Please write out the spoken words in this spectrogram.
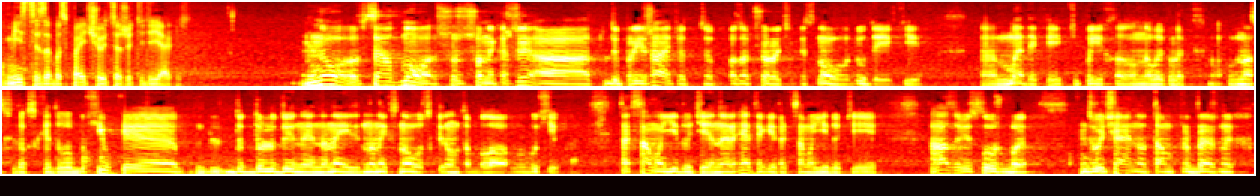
в місті забезпечується життєдіяльність? Ну, все одно, що, що не кажи, а туди приїжджають. От позавчора тільки знову люди, які е, медики, які поїхали на виклик внаслідок скиду вибухівки до, до людини. На неї на них знову скинута була вибухівка. Так само їдуть і енергетики, так само їдуть і газові служби. Звичайно, там в прибережних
